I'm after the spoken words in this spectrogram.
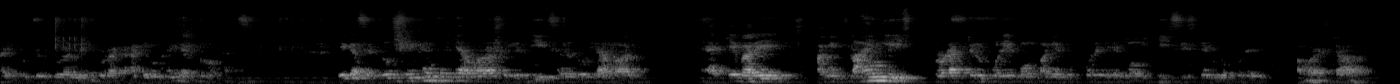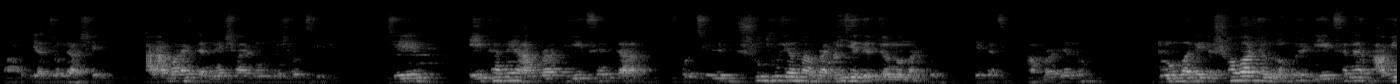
আমি প্রচুর পরিমাণে প্রোডাক্ট আগেও খাই এখনও খাচ্ছি, ঠিক আছে? তো সেখান থেকে আমার আসলে ডিএক্সএল প্রতি আমার একেবারে আমি ব্লাইন্ডলি প্রোডাক্টের উপরে কোম্পানির উপরে এবং এই সিস্টেমের উপরে আমার একটা আসে। আর আমার একটা নেশা এবং পেশা হচ্ছে যে এইখানে আমরা ডিএক্সএলটা হচ্ছে শুধু যেন আমরা নিজেদের জন্য না করি, ঠিক আছে? আমরা যেন গ্লোবালি এটা সবার জন্য করি। ডিএক্সএল এর আমি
